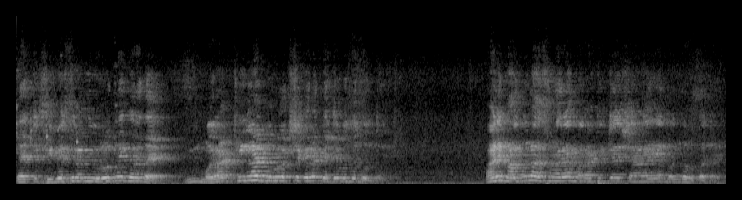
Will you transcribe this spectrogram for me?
त्याच्या सीबीएसईला मी विरोध नाही करत आहे. मी मराठीला दुर्लक्ष केलं त्याच्याबद्दल बोलतो. आणि बाजूला असणाऱ्या मराठीच्या शाळा या बंद होतात आहे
